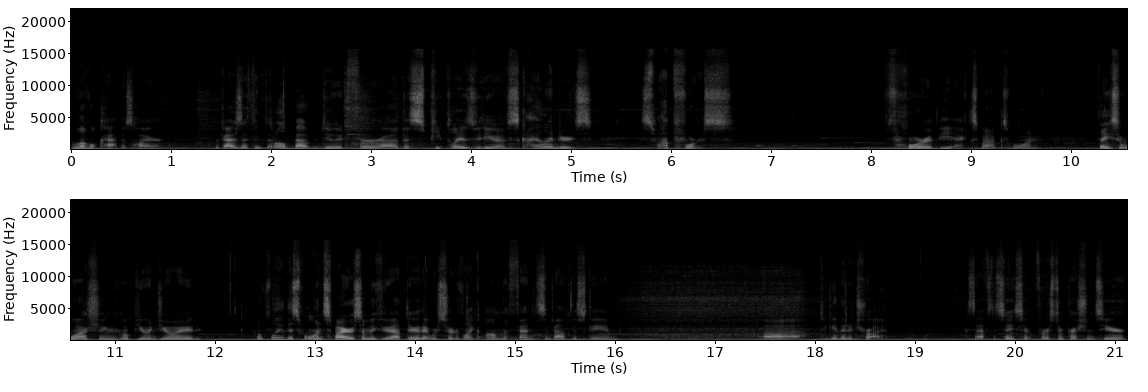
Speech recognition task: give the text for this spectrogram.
Level cap is higher. But guys, I think that'll about do it for uh, this Pete Plays video of Skylanders Swap Force for the Xbox One. Thanks for watching. Hope you enjoyed. Hopefully this will inspire some of you out there that were sort of like on the fence about this game uh, to give it a try. Because I have to say, first impressions here,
